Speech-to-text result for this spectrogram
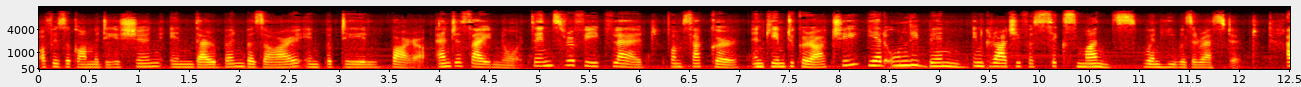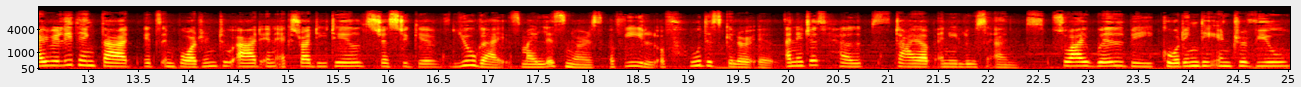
of his accommodation in Darban Bazaar in Patel Para. And just side since Rafiq fled from Sakkar and came to Karachi, he had only been in Karachi for six months when he was arrested. I really think that it's important to add in extra details just to give you guys, my listeners, a feel of who this killer is. And it just helps tie up any loose ends. So I will be quoting the interview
